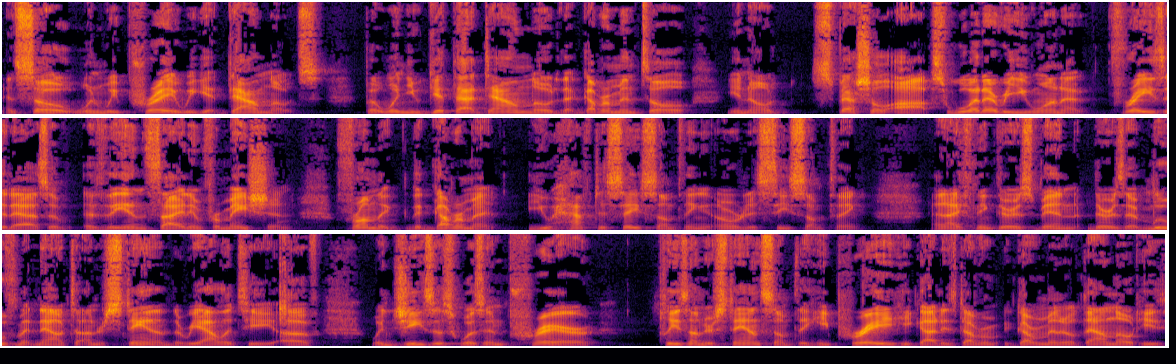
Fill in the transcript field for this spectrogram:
And so when we pray, we get downloads. But when you get that download, that governmental, you know, special ops, whatever you want to phrase it as, as the inside information from the, the government, you have to say something in order to see something. And I think there has been there is a movement now to understand the reality of when Jesus was in prayer. Please understand something. He prayed. He got his governmental download. He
